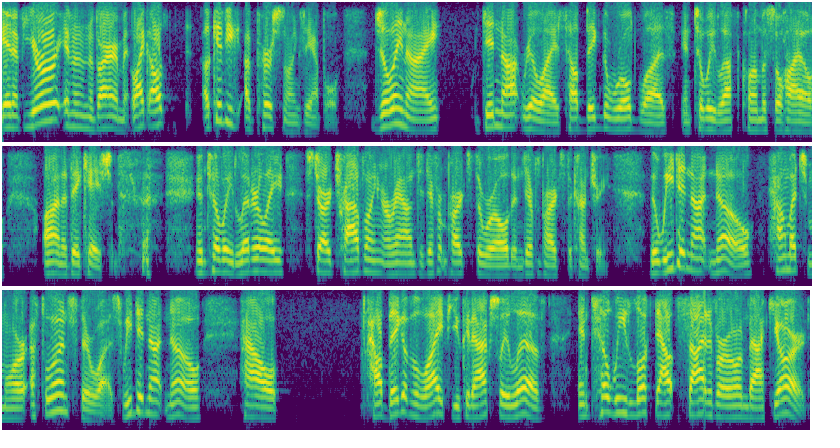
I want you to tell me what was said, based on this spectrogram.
And if you're in an environment like I'll I'll give you a personal example. Julie and I did not realize how big the world was until we left Columbus, Ohio on a vacation. until we literally started traveling around to different parts of the world and different parts of the country. That we did not know how much more affluence there was. We did not know how how big of a life you could actually live until we looked outside of our own backyard.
